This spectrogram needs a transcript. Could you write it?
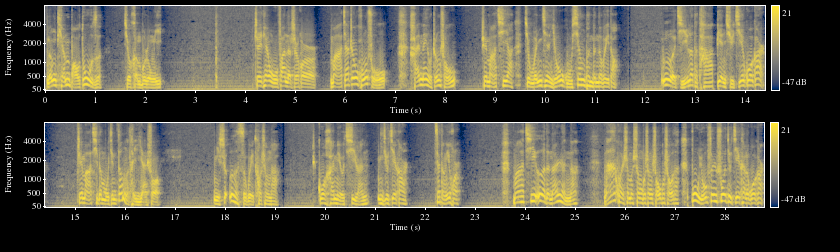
能填饱肚子就很不容易。这天午饭的时候，马家蒸红薯还没有蒸熟，这马七呀就闻见有股香喷喷的味道，饿极了的他便去揭锅盖这马七的母亲瞪了他一眼，说：“你是饿死鬼托生的，锅还没有气圆你就揭盖再等一会儿。”马七饿得难忍呢。哪管什么生不生、熟不熟的，不由分说就揭开了锅盖。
